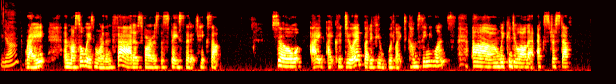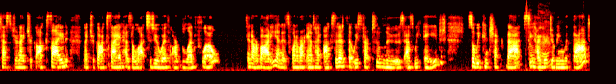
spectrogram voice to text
Yeah. Right? And muscle weighs more than fat as far as the space that it takes up. So I, I could do it, but if you would like to come see me once, um, we can do all that extra stuff test your nitric oxide. Nitric oxide has a lot to do with our blood flow in our body, and it's one of our antioxidants that we start to lose as we age. So we can check that, see okay. how you're doing with that.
